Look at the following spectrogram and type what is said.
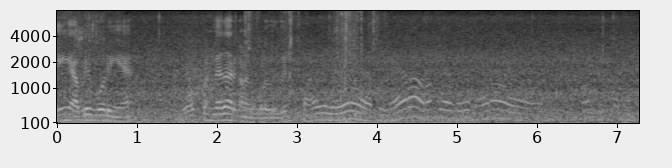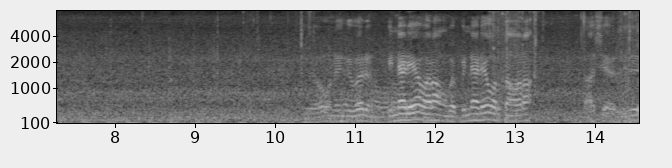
நீங்கள் அப்படியே போகிறீங்க ஓப்பன்லேயே தான் இருக்கானுங்க போல இருக்குது ஐயோ ஒன்று இங்கே பாரு. பின்னாடியே வரான். உங்கள் பின்னாடியே ஒருத்தன் வரான். காசு இது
